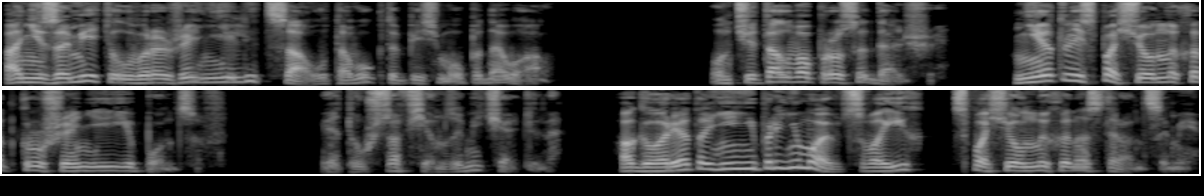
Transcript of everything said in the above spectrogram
а не заметил выражения лица у того, кто письмо подавал. Он читал вопросы дальше. Нет ли спасенных от крушения японцев? Это уж совсем замечательно. А говорят, они не принимают своих, спасенных иностранцами.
